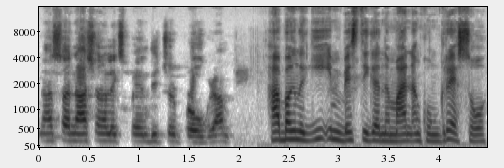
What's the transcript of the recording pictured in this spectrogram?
nasa National Expenditure Program. Habang nag-iimbestiga naman ang Kongreso,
